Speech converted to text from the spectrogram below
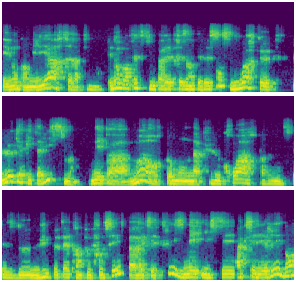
et donc en milliards très rapidement. Et donc en fait, ce qui me paraît très intéressant, c'est de voir que le capitalisme n'est pas mort comme on a pu le croire par une espèce de vue peut-être un peu faussée avec crise, mais il s'est accéléré dans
